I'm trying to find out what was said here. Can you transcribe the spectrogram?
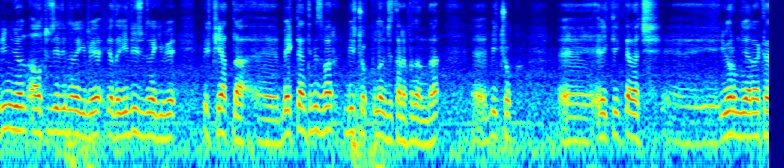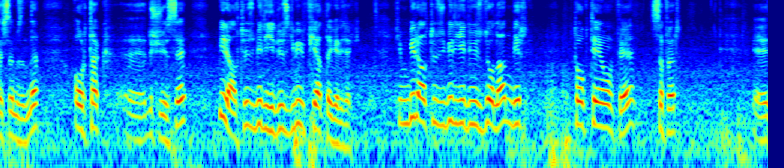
1 milyon 650 bin lira gibi ya da 700 bin lira gibi bir fiyatla e, beklentimiz var. Birçok kullanıcı tarafından da e, birçok e, elektrikli araç e, yorumlayan arkadaşlarımızın da ortak e, düşüncesi 1.600-1.700 gibi bir fiyatla gelecek. Şimdi 1.600-1.700'de olan bir TOG T10F 0 e,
